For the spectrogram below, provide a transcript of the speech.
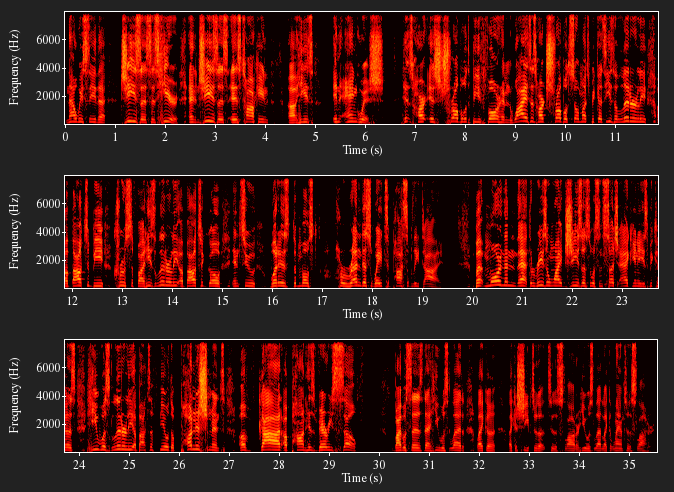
now we see that Jesus is here, and Jesus is talking. Uh, he's in anguish. His heart is troubled before him. Why is his heart troubled so much? Because he's literally about to be crucified. He's literally about to go into what is the most horrendous way to possibly die. But more than that, the reason why Jesus was in such agony is because he was literally about to feel the punishment of God upon his very self. The Bible says that he was led like a like a sheep to the to the slaughter. He was led like a lamb to the slaughter.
